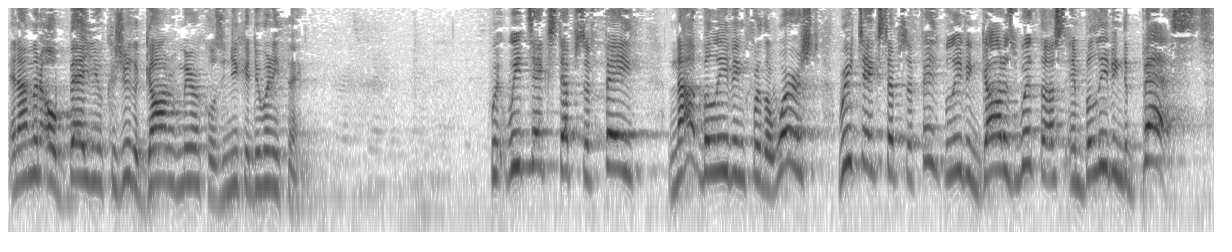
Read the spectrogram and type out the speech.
and I'm going to obey you because you're the God of miracles and you can do anything. We, we take steps of faith not believing for the worst. We take steps of faith believing God is with us and believing the best.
